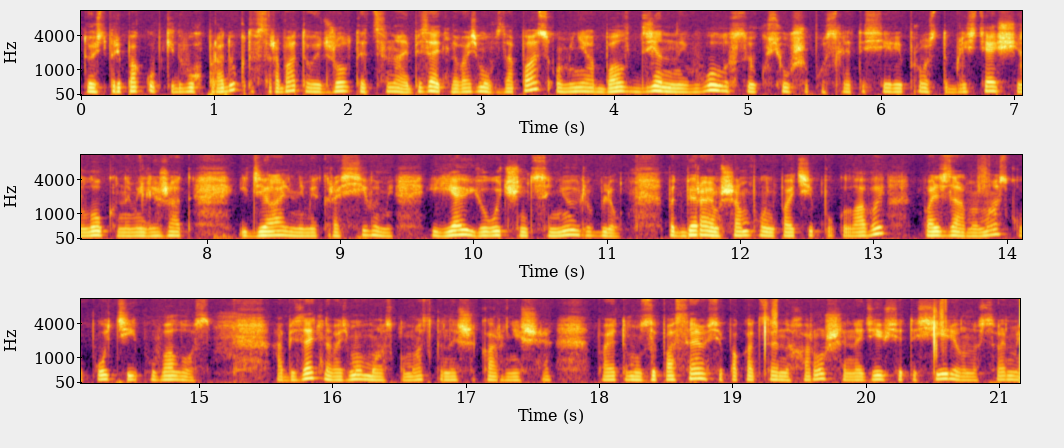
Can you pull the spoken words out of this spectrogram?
То есть при покупке двух продуктов срабатывает желтая цена. Обязательно возьму в запас. У меня обалденные волосы у Ксюши после этой серии. Просто блестящие, локонами лежат идеальными, красивыми. И я ее очень ценю и люблю. Подбираем шампунь по типу головы, бальзам и маску по типу волос. Обязательно возьму маску. Маска наишикарнейшая. Поэтому запасаемся, пока цены хорошие. Надеюсь, эта серия у нас с вами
